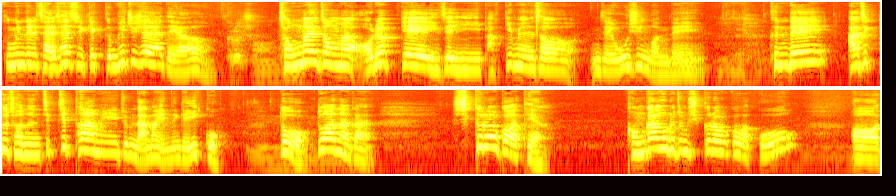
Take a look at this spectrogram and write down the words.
국민들이 잘 살 수 있게끔 해주셔야 돼요. 그렇죠. 정말 정말 어렵게 이제 이 바뀌면서 이제 오신 건데 네. 근데 아직도 저는 찝찝함이 좀 남아 있는 게 있고 음. 또 또 하나가 시끄러울 것 같아요. 건강으로 좀 시끄러울 것 같고 어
